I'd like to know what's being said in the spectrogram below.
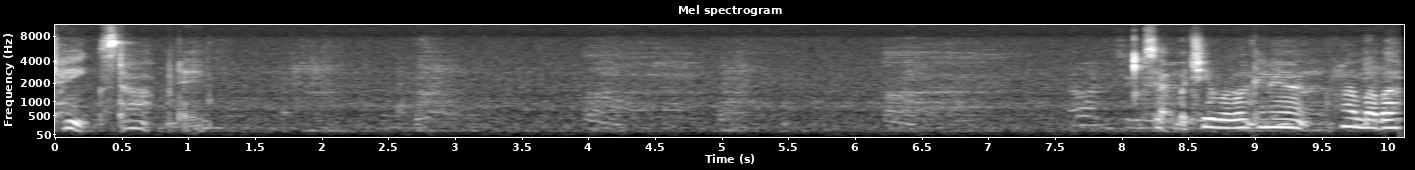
Tank, stop, dude. Is that what you were looking at? Huh, Bubba?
